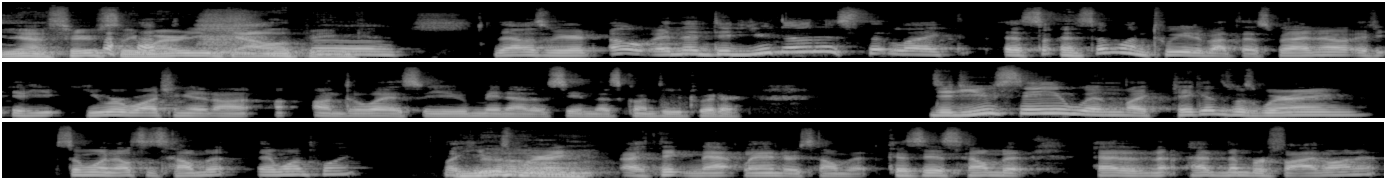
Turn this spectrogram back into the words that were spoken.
Yeah, seriously, why are you galloping? Uh, that was weird. Oh, and then did you notice that like, and someone tweeted about this, but I know if, if you, you were watching it on on delay, so you may not have seen this going through Twitter. Did you see when like Pickens was wearing someone else's helmet at one point? Like he no. was wearing, I think Matt Landers' helmet because his helmet had a, had number five on it.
